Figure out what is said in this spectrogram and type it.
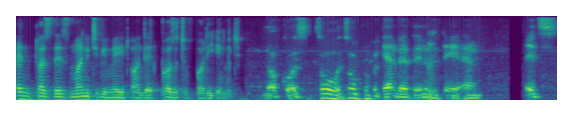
And plus there's money to be made on that positive body image. No, of course. It's all it's all propaganda at the end of the Mm. day, and it's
